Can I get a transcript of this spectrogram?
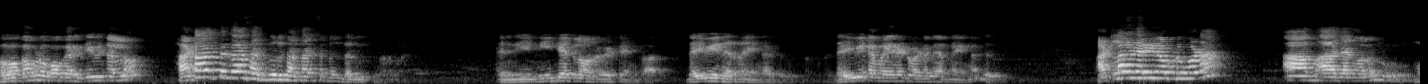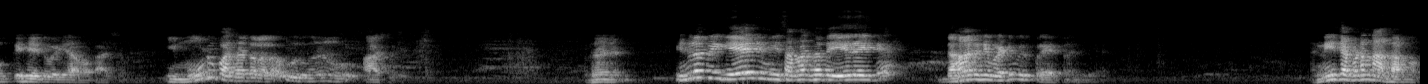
ఒక్కొక్కప్పుడు ఒక్కొక్కరి జీవితంలో హఠాత్తుగా సద్గురు సందర్శనం జరుగుతుంది అనమాట అది నీ నీ చేతిలో ఉన్న విషయం కాదు. దైవీ నిర్ణయంగా జరుగుతుంది దైవికమైనటువంటి నిర్ణయంగా జరుగుతుంది. అట్లా జరిగినప్పుడు కూడా ఆ ఆ జన్మలో నువ్వు ముక్తి హేతు అయ్యే అవకాశం. ఈ మూడు పద్ధతులలో గురువుని నువ్వు ఆశ్రయించు ఇందులో మీకు ఏది మీ సమర్థత ఏదైతే దానిని బట్టి మీరు ప్రయత్నం చేయాలి. అన్నీ చెప్పడం నా ధర్మం.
